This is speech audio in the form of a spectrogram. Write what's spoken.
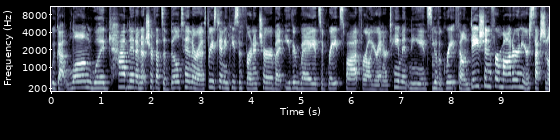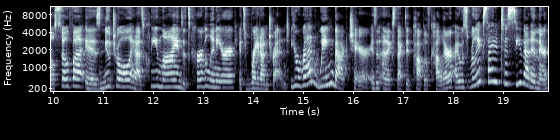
We've got long wood cabinet. I'm not sure if that's a built-in or a freestanding piece of furniture, but either way, it's a great spot for all your entertainment needs. You have a great foundation for modern. Your sectional sofa is neutral. It has clean lines. It's curvilinear. It's right on trend. Your red wingback chair is an unexpected pop of color. I was really excited to see that in there,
